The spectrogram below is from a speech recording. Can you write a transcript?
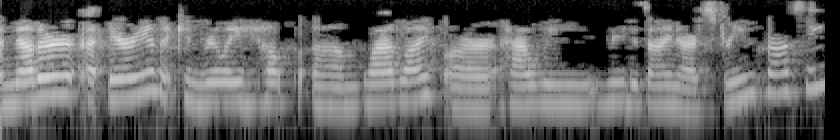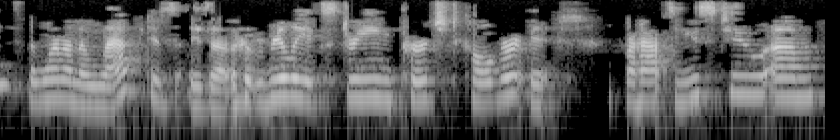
Another uh, area that can really help um, wildlife are how we redesign our stream crossings. The one on the left is, is a really extreme perched culvert. It perhaps used to um,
